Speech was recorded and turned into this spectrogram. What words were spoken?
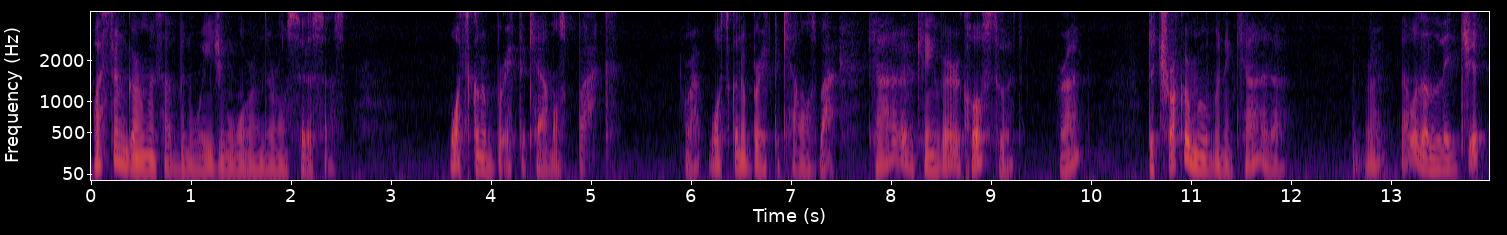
western governments have been waging war on their own citizens. What's going to break the camel's back right? What's going to break the camel's back? Canada became very close to it right? The trucker movement in canada right? That was a legit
